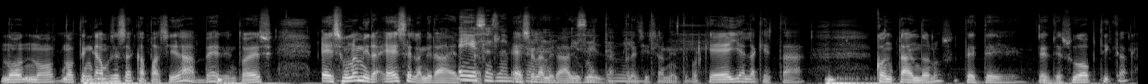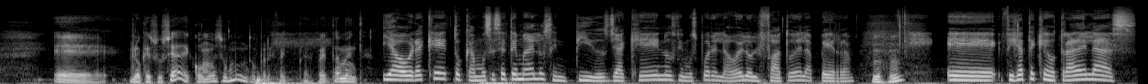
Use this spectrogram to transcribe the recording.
no, no, no tengamos esa capacidad, ¿ves? Entonces, es una mirada, esa es la mirada del Esa es la mirada. Esa es la mirada de humildad, precisamente, porque ella es la que está contándonos desde, desde su óptica eh, lo que sucede, cómo es su mundo perfectamente. Y ahora que tocamos ese tema de los sentidos, ya que nos vimos por el lado del olfato de la perra, eh, fíjate que otra de las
